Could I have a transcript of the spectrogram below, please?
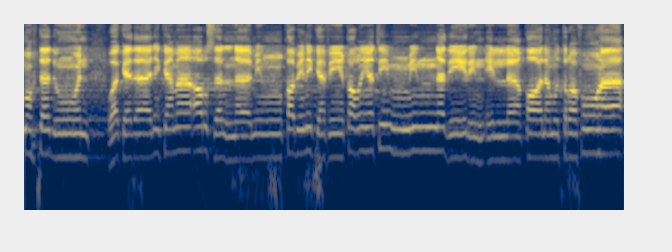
مهتدون وكذلك ما أرسلنا من قبلك في قرية من نذير إلا قال مترفوها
